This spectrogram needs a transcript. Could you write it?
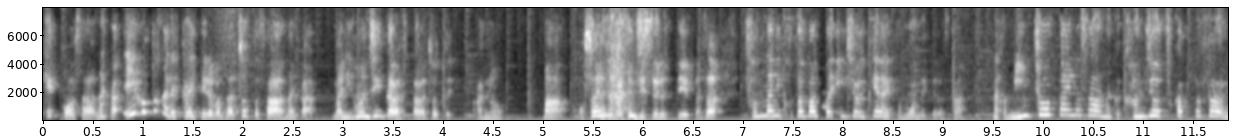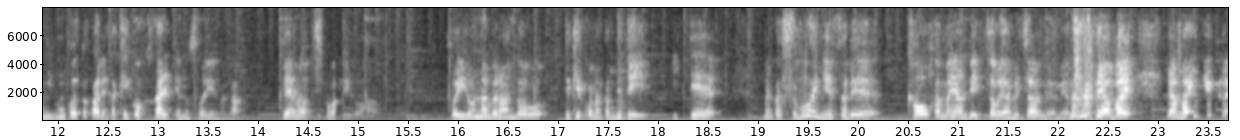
結構さなんか英語とかで書いてればさちょっとさなんか、まあ、日本人からしたらちょっとあのまあおしゃれな感じするっていうかさそんなに言葉の印象を受けないと思うんだけどさなんか明朝体のさなんか漢字を使ったさ日本語とかでさ結構書かれてるのそういうのが。で。そういろんなブランドで結構なんか出ていて、なんかすごいねそれ買おうか悩んでいつもやめちゃうんだよね。なんかやばいやばいっていうか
